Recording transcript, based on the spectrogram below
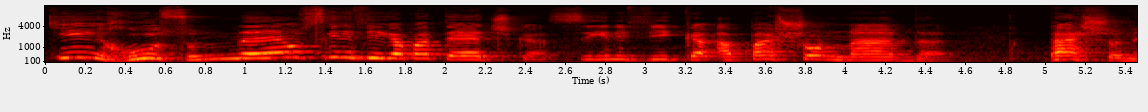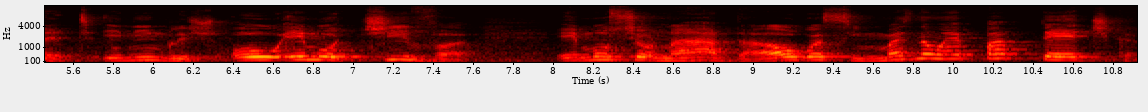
que em russo não significa patética, significa apaixonada, passionate in English, ou emotiva, emocionada, algo assim, mas não é patética.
